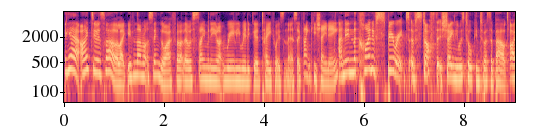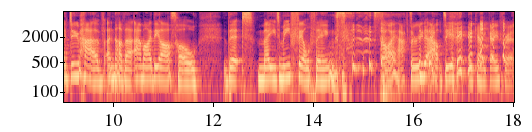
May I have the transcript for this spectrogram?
Yeah, I do as well. Like, even though I'm not single, I feel like there was so many like really, really good takeaways in there. So thank you, Shani. And in the kind of spirit of stuff that Shani was talking to us about, I do have another Am I the Asshole that made me feel things. so I have to read it out to you. okay, go for it.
